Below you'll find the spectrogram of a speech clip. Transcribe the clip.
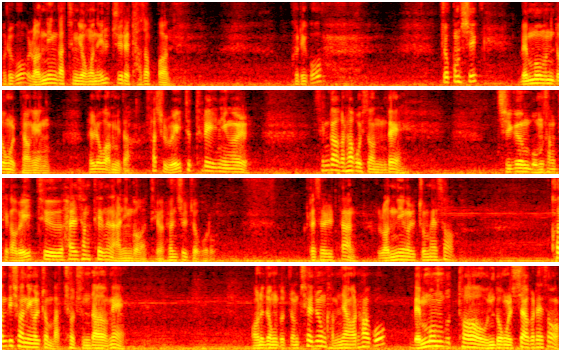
그리고 런닝 같은 경우는 일주일에 다섯 번 그리고 조금씩 맨몸 운동을 병행하려고 합니다. 사실 웨이트 트레이닝을 생각을 하고 있었는데 지금 몸 상태가 웨이트 할 상태는 아닌 것 같아요. 현실적으로. 그래서 일단 런닝을 좀 해서 컨디셔닝을 좀 맞춰준 다음에 어느 정도 좀 체중 감량을 하고 맨몸부터 운동을 시작을 해서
